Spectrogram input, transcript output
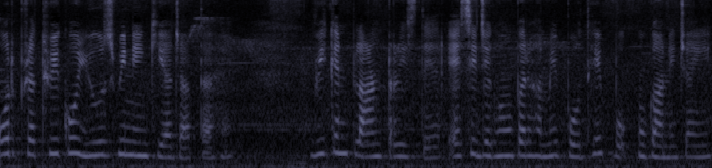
और पृथ्वी को यूज़ भी नहीं किया जाता है। We can plant trees there ऐसी जगहों पर हमें पौधे उगाने चाहिए।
